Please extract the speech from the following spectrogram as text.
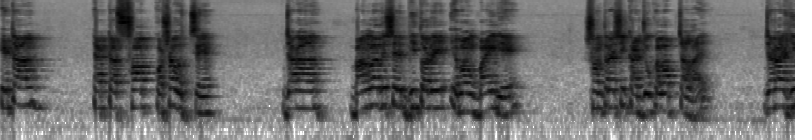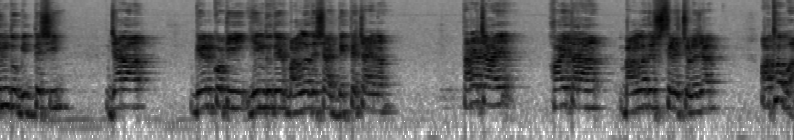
এটা একটা শখ, কষা হচ্ছে যারা বাংলাদেশের ভিতরে এবং বাইরে সন্ত্রাসী কার্যকলাপ চালায়, যারা হিন্দু বিদ্বেষী, যারা দেড় কোটি হিন্দুদের বাংলাদেশে আর দেখতে চায় না, তারা চায় হয় তারা বাংলাদেশ ছেড়ে চলে যাক, অথবা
